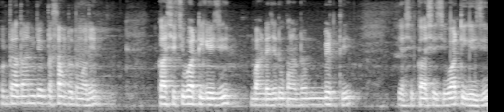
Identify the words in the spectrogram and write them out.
फक्त आता आणखी एकदा सांगतो तुम्हाला काशीची वाटी घ्यायची. भांड्याच्या दुकानातून भेटते. ही अशी काशीची वाटी घ्यायची.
